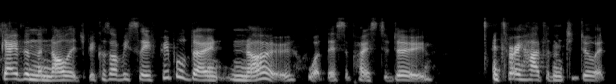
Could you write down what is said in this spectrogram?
gave them the knowledge because obviously if people don't know what they're supposed to do it's very hard for them to do it.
